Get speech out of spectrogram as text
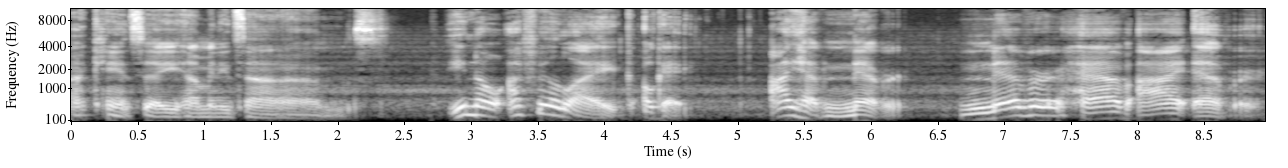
I can't tell you how many times. You know, I feel like, okay, I have never, never have I ever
